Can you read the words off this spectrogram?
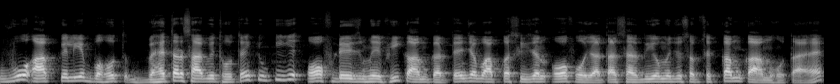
वो आपके लिए बहुत बेहतर साबित होते हैं क्योंकि ये ऑफ़ डेज़ में भी काम करते हैं। जब आपका सीज़न ऑफ़ हो जाता है, सर्दियों में जो सबसे कम काम होता है,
